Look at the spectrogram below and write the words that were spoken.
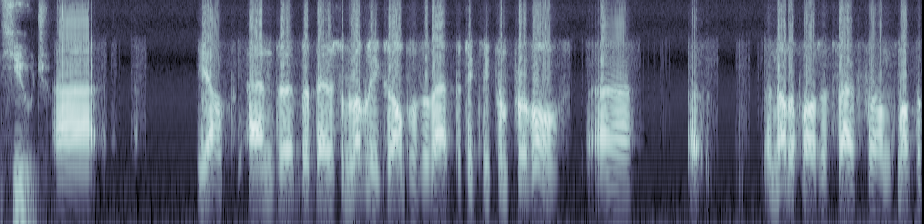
Huge. Uh, yeah, and uh, but there are some lovely examples of that, particularly from Provence, uh, uh, another part of South France, not the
